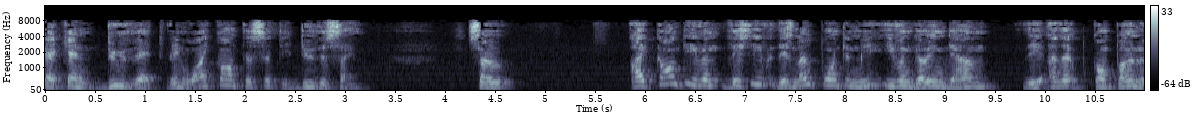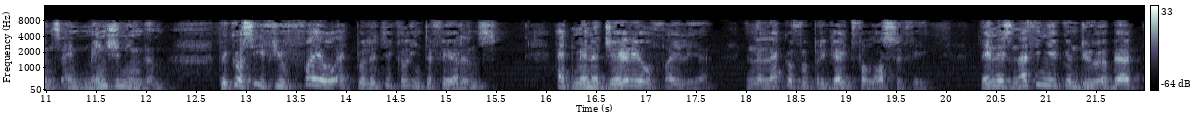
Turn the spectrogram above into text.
uh, can do that, then why can't the city do the same? So I can't even, there's even, there's no point in me even going down the other components and mentioning them because if you fail at political interference, at managerial failure, and the lack of a brigade philosophy, then there's nothing you can do about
